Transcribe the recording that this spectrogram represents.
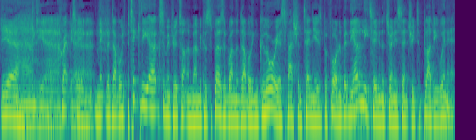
yeah, and yeah, They crept yeah. in, nicked the double. It's particularly irksome if you're a Tottenham fan because Spurs had won the double in glorious fashion ten years before and had been the only team in the 20th century to bloody win it,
